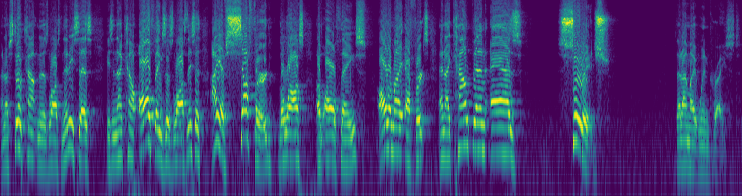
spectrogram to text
and I'm still counting it as loss. And then he says, he said, I count all things as loss. And he says, I have suffered the loss of all things, all of my efforts, and I count them as sewage that I might win Christ.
